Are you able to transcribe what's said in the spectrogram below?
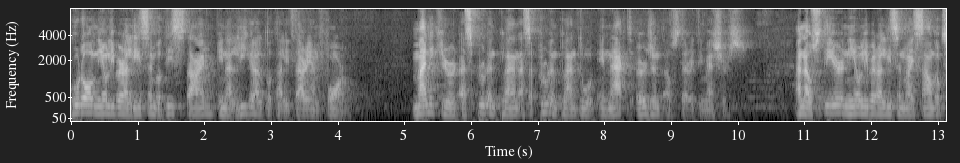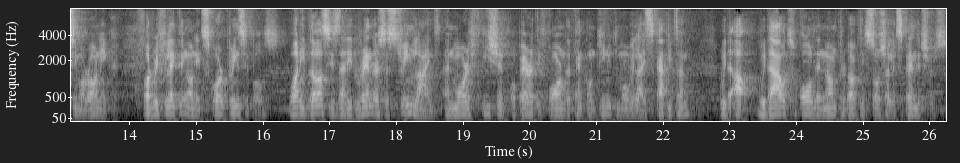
Good old neoliberalism, but this time in a legal totalitarian form, manicured as, prudent plan, as a prudent plan to enact urgent austerity measures. An austere neoliberalism might sound oxymoronic, but reflecting on its core principles, what it does is that it renders a streamlined and more efficient operative form that can continue to mobilize capital without, without all the non-productive social expenditures,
